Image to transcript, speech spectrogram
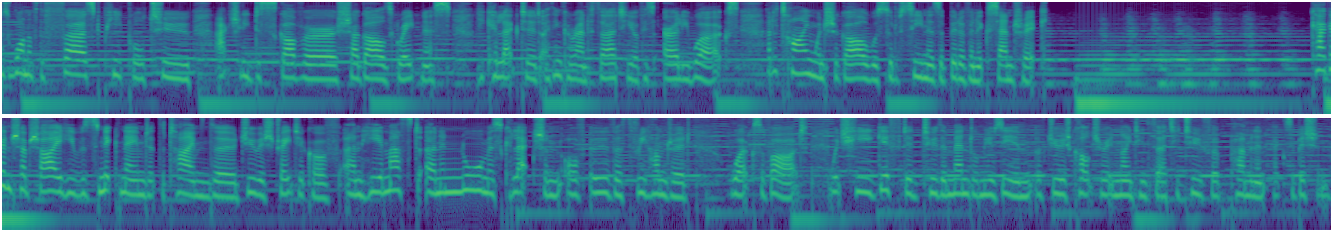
Was one of the first people to actually discover Chagall's greatness. He collected, I think, around 30 of his early works at a time when Chagall was sort of seen as a bit of an eccentric. Kagan Shabshai, he was nicknamed at the time the Jewish Tretyakov, and he amassed an enormous collection of over 300 works of art, which he gifted to the Mendel Museum of Jewish Culture in 1932 for permanent exhibition.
